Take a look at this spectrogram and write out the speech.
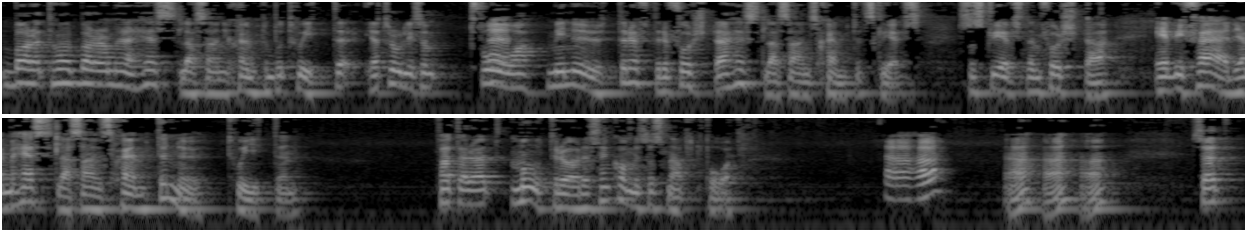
Bara ta bara de här hästlasagne-skämten på Twitter. Jag tror liksom två Ja. minuter efter det första hästlasagne-skämtet skrevs, så skrevs den första Är vi färdiga med hästlasagne-skämten nu? Tweeten. Fattar du att motrörelsen kommer så snabbt på? Jaha. Ja, ja, ja. Så att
